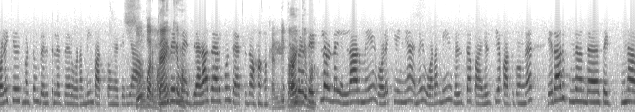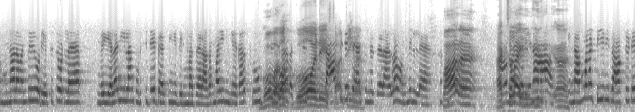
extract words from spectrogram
உழைக்கிறது மட்டும் பெருசு இல்ல சார். உடம்பையும் பாத்துக்கோங்க சரியா? you, பேருமே ஜெகா சாருக்கும் கண்டிப்பா. செட்ல உள்ள எல்லாருமே உழைக்கிறீங்க. அது மாதிரி உடம்பையும் ஹெல்த்தா ஹெல்த்தியா பாத்துக்கோங்க ஏதாவது முன்ன அந்த செட் முன்ன முன்னால வந்து ஒரு எபிசோட்ல இந்த இளநீ எல்லாம் குடிச்சிட்டே பேசுறீங்க தெரியுமா சார்? அத மாதிரி நீங்க ஏதாவது. ஃப்ரூட்ஸ் கோவா. டே சாப்பிட்டுட்டே ஸ்டார்டிங் பேசுங்க சார். அதெல்லாம் ஒண்ணும் இல்ல. பாரு ஆக்சுவலா டிவி சாப்பிட்டுட்டே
